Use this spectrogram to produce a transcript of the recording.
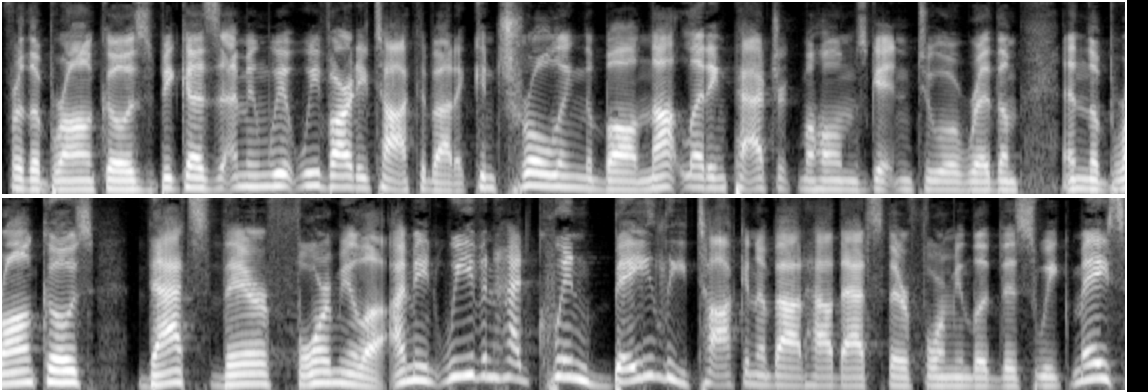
for the Broncos because, I mean, we, we've already talked about it controlling the ball, not letting Patrick Mahomes get into a rhythm. And the Broncos, that's their formula. I mean, we even had Quinn Bailey talking about how that's their formula this week. Mace,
